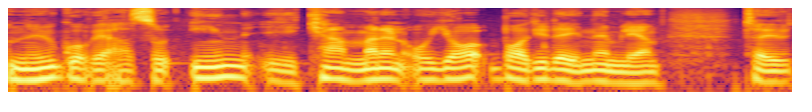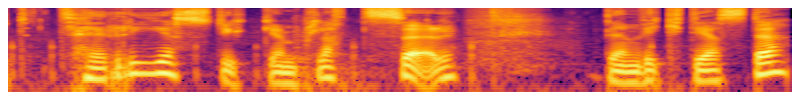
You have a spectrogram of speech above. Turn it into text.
Nu går vi alltså in i kammaren och jag bad ju dig nämligen ta ut tre stycken platser. Den viktigaste,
